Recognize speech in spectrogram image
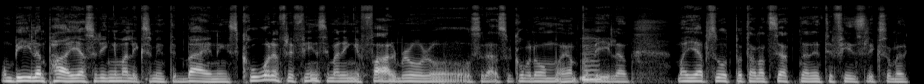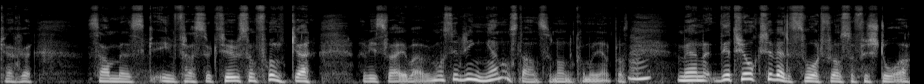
om bilen pajar så ringer man liksom inte bärgningskåren för det finns, man ringer farbror och, och sådär så kommer de och hämtar Mm. bilen. Man hjälps åt på ett annat sätt när det inte finns liksom en kanske samhällsinfrastruktur som funkar. När vi i Sverige bara, vi måste ringa någonstans så någon kommer och hjälper oss. Mm. Men det tror jag också är väldigt svårt för oss att förstå.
